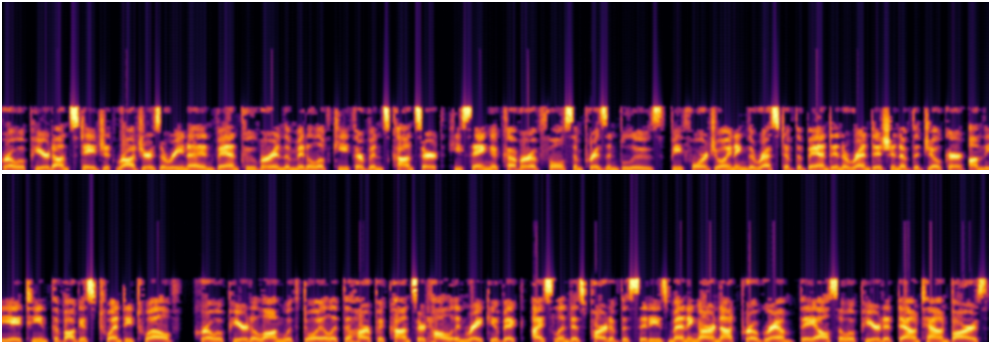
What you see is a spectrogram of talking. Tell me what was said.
Crowe appeared on stage at Rogers Arena in Vancouver in the middle of Keith Urban's concert. He sang a cover of Folsom Prison Blues, before joining the rest of the band in a rendition of The Joker. On the 18th of August 2012, Crowe appeared along with Doyle at the Harpa Concert Hall in Reykjavik, Iceland as part of the city's Menningarnótt program. They also appeared at downtown bars,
